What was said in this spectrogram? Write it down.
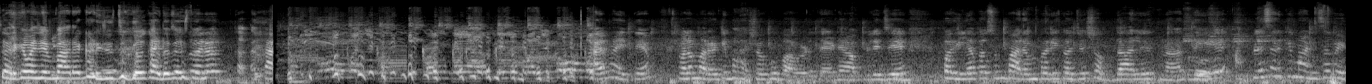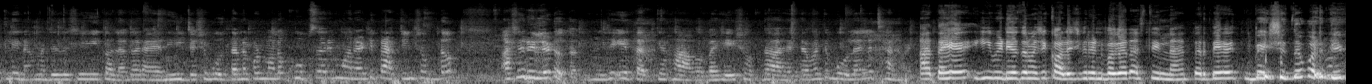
सारखे म्हणजे बारा खडीचे चुका काढत असतात काय माहितीये? मला मराठी भाषा खूप आवडते आणि आपले जे पहिल्यापासून पारंपरिक जे शब्द आलेत ना ते आपल्यासारखी माणसं भेटली ना म्हणजे जशी ही कलाकार आहे आणि हिच्याशी बोलताना पण मला खूप सारे मराठी प्राचीन शब्द असे रिलेट होतात. म्हणजे येतात की हा बाबा हे शब्द आहेत. त्यामुळे ते बोलायला छान वाटतं. आता हे ही व्हिडिओ जर माझे कॉलेज फ्रेंड बघत असतील ना तर ते बेशुद्ध पडतील.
